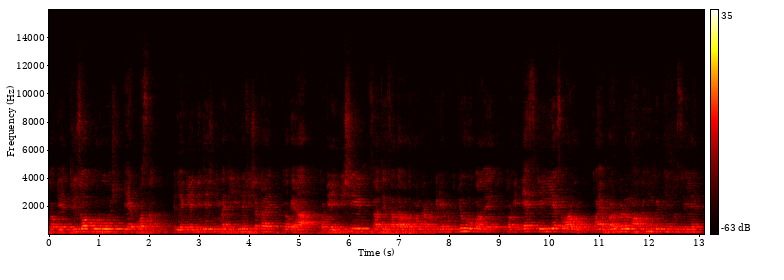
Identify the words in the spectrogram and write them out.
તો કે ત્રીજો પુરુષ, એક વસન એટલે કે નિતેશની માહિતી લખી શકાય. તો કે હા, તો કે વિશિષ્ટ સાથે સાદા વર્તમાન કાળમાં ક્રિયાપદનું કેવું રૂપ આવે? તો કે એસ કે ઈ એસ વાળો. તો અહીંયા વર્ગડનું આપણે શું કરી નાખ્યું છે?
